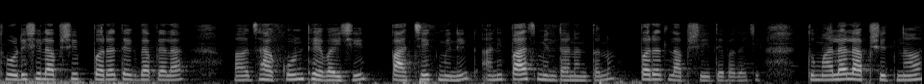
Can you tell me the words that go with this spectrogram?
थोडीशी लापशी परत एकदा आपल्याला झाकून ठेवायची. पाच एक मिनिट आणि पाच मिनिटानंतर परत लापशी इथे बघायची. तुम्हाला लापशीतनं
